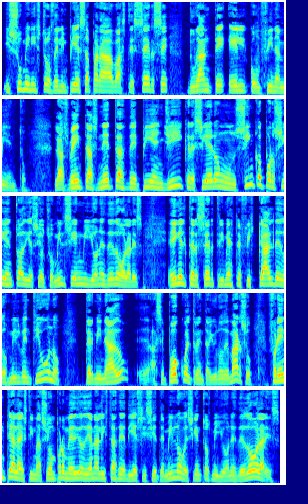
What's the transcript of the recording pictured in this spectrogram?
y suministros de limpieza para abastecerse durante el confinamiento. Las ventas netas de P&G crecieron un 5% a 18.100 millones de dólares en el tercer trimestre fiscal de 2021, terminado eh, hace poco, el 31 de marzo, frente a la estimación promedio de analistas de 17.900 millones de dólares.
